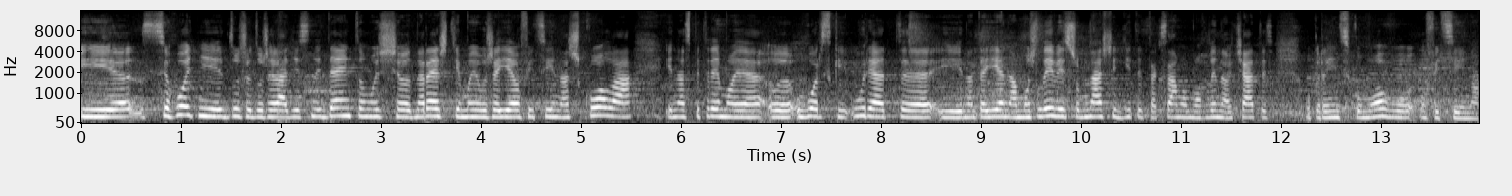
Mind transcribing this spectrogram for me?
І сьогодні дуже дуже радісний день, тому що нарешті ми вже є офіційна школа, і нас підтримує е, угорський уряд е, і надає нам можливість, щоб наші діти так само могли навчатись українську мову офіційно.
